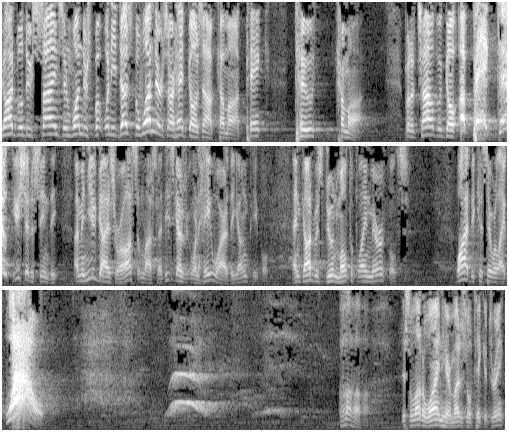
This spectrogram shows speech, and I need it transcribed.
God will do signs and wonders, but when He does the wonders, our head goes out. Come on, pink tooth, come on. But a child would go, a pink tooth. You should have seen the, I mean, you guys were awesome last night. These guys were going haywire, the young people. And God was doing multiplying miracles. Why? Because they were like, wow! Oh, there's a lot of wine here. Might as well take a drink.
